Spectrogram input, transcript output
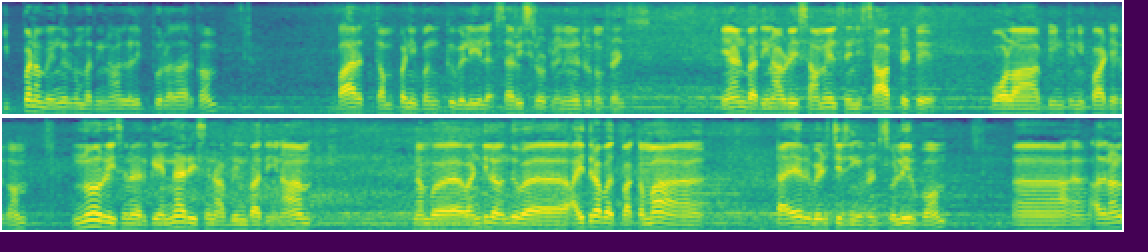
இப்போ நம்ம எங்கே இருக்கோம்னு பார்த்தீங்கன்னா லலித்பூரில் தான் இருக்கோம். பாரத் கம்பெனி பங்க்கு வெளியில் சர்வீஸ் ரோட்டில் நின்றுட்டுருக்கோம் ஃப்ரெண்ட்ஸ் ஏன்னு பார்த்தீங்கன்னா அப்படியே சமையல் செஞ்சு சாப்பிட்டுட்டு போகலாம் அப்படின்ட்டு நிப்பாட்டியிருக்கோம். இன்னொரு ரீசனும் இருக்குது என்ன ரீசன் அப்படின்னு பார்த்தீங்கன்னா நம்ம வண்டியில் வந்து வ- ஹைதராபாத் பக்கமாக டயர் வெடிச்சிருச்சிங்க ஃப்ரெண்ட்ஸ் சொல்லியிருப்போம். அதனால்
